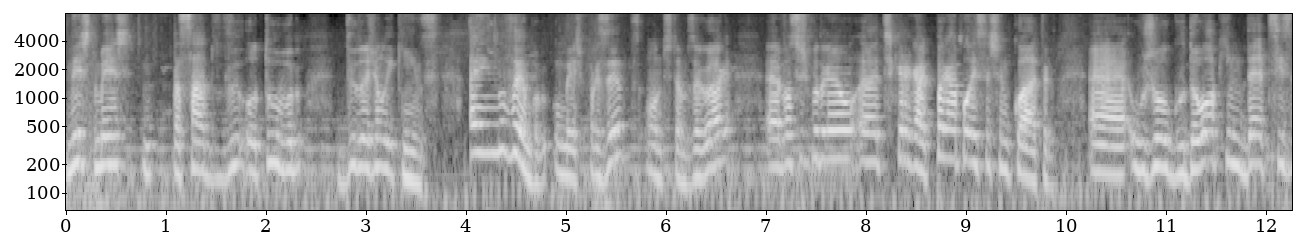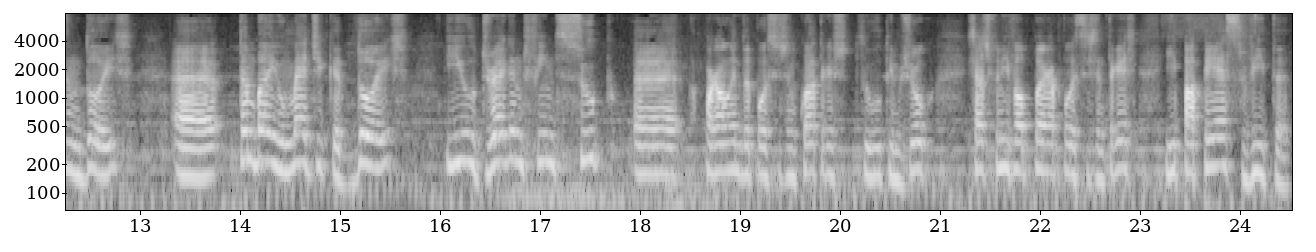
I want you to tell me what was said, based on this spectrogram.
neste mês passado de outubro de 2015. Em novembro, o mês presente, onde estamos agora, vocês poderão descarregar para a PlayStation 4 o jogo The Walking Dead Season 2 Uh, também o Magica 2 e o Dragon Fiend Soup, uh, para além da PlayStation 4, este último jogo está disponível para a PlayStation 3 e para a PS Vita.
